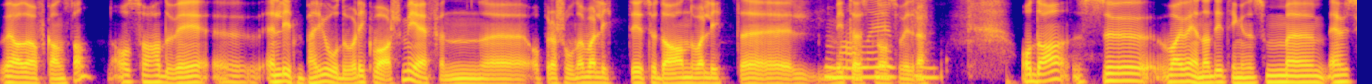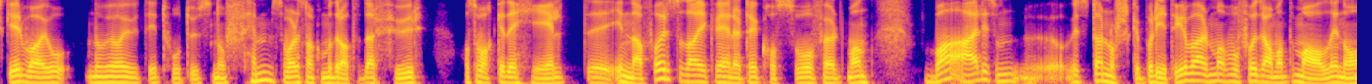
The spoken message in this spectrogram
Vi hadde Afghanistan, og så hadde vi eh, en liten periode hvor det ikke var så mye FN-operasjoner. Det var litt i Sudan, det var litt eh, Midtøsten osv. Og, og da var jo en av de tingene som eh, jeg husker, var jo når vi var ute i 2005, så var det snakk om å dra til Darfur. Og så var ikke det helt innafor, så da gikk vi heller til Kosovo, følte man. Hva er liksom, Hvis du tar norske politikere, man, hvorfor drar man til Mali nå?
